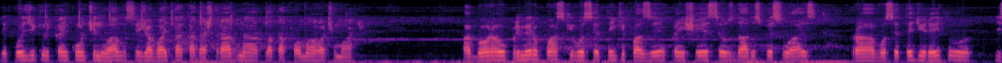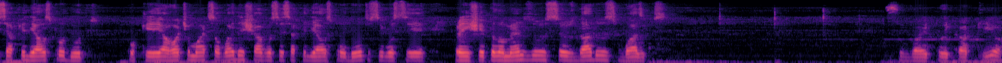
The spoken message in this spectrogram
Depois de clicar em continuar, você já vai estar cadastrado na plataforma Hotmart. Agora o primeiro passo que você tem que fazer é preencher seus dados pessoais para você ter direito de se afiliar aos produtos, porque a Hotmart só vai deixar você se afiliar aos produtos se você preencher pelo menos os seus dados básicos. Você vai clicar aqui, ó,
